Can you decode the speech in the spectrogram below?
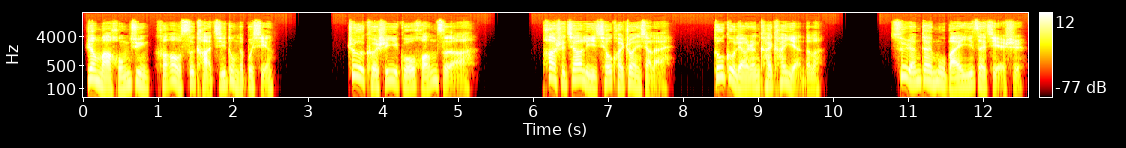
让马红俊和奥斯卡激动的不行。这可是一国皇子啊，怕是家里敲块赚下来，都够两人开开眼的了。虽然戴沐白一再解释，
